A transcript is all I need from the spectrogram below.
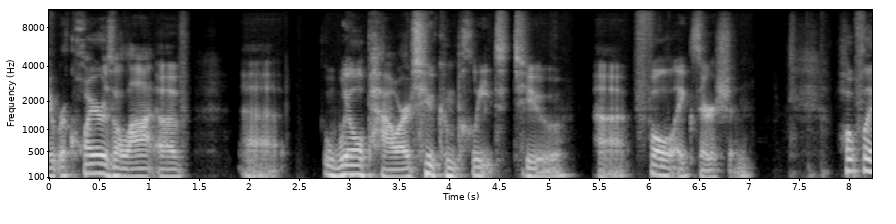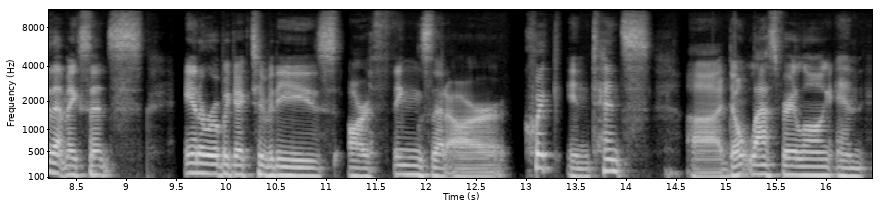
it requires a lot of uh, willpower to complete to uh, full exertion. Hopefully that makes sense. Anaerobic activities are things that are quick, intense, uh, don't last very long, and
